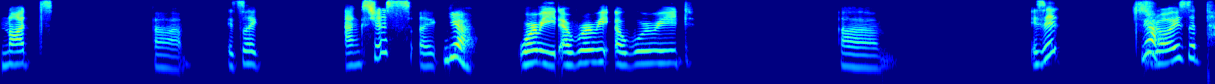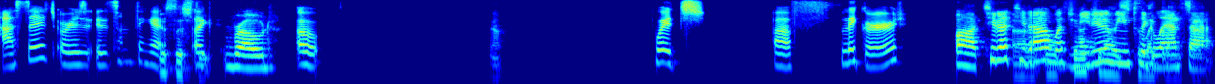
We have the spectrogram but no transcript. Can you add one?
not, um, it's like anxious, like Yeah. worried, a worry, a worried, um, is it? Yeah. Throw is a passage or is it something else? It's. Like, Road. oh. Yeah. Which, uh, flickered. Uh, chira Uh, chira well, with chira miru chira means to, to like, glance glance at. at.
